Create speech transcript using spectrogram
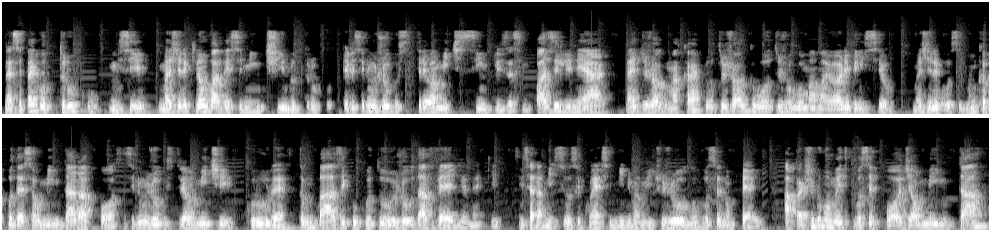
Né? Você pega o truco em si, imagina que não valesse mentir no truco. Ele seria um jogo extremamente simples, assim, quase linear. Né? De joga uma carta, outro joga, o outro jogou uma maior e venceu. Imagina que você nunca pudesse aumentar a aposta. Seria um jogo extremamente cru, né? Tão básico quanto o jogo da velha, né? Que, sinceramente, se você conhece minimamente o jogo, você não perde. A partir do momento que você pode aumentar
